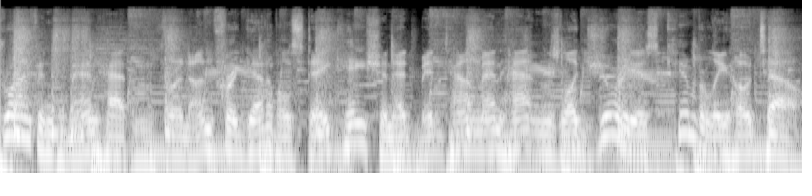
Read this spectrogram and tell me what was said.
Drive into Manhattan for an unforgettable staycation at Midtown Manhattan's luxurious Kimberly Hotel.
